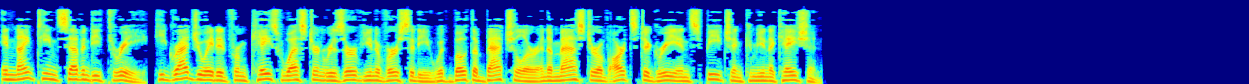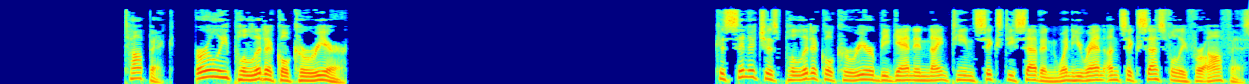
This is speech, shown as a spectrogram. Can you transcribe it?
In 1973, he graduated from Case Western Reserve University with both a Bachelor and a Master of Arts degree in Speech and Communication. Early political career Kucinich's political career began in 1967 when he ran unsuccessfully for office.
